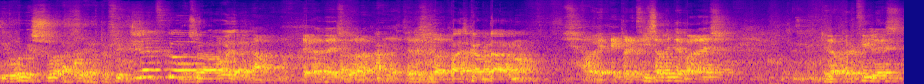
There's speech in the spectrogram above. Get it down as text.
y luego les suda la polla los perfiles. ¿No suena la No, polla? no, déjate de sudar la polla, este le suda la Para descartar, ¿no? A ver, precisamente para eso. En los perfiles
